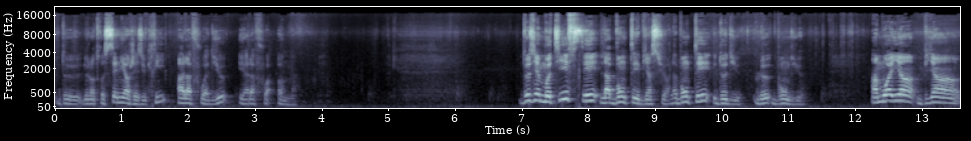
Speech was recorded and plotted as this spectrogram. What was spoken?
de, notre Seigneur Jésus-Christ, à la fois Dieu et à la fois homme. Deuxième motif, c'est la bonté, bien sûr, la bonté de Dieu, le bon Dieu. Un moyen bien,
